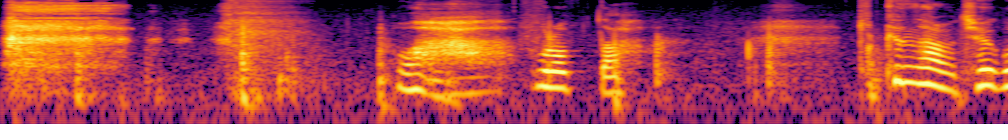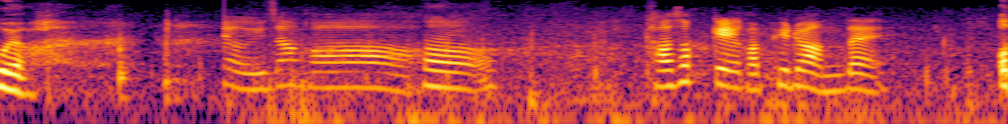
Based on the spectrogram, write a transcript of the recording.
와 부럽다. 키 큰 사람 최고야. 의자가 어. 다섯 개가 필요한데. 어,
